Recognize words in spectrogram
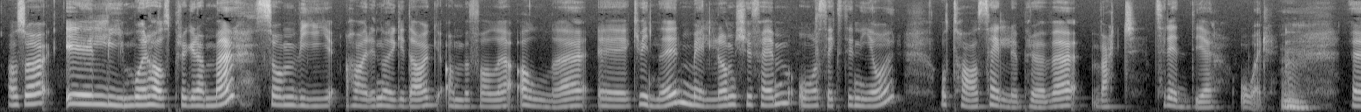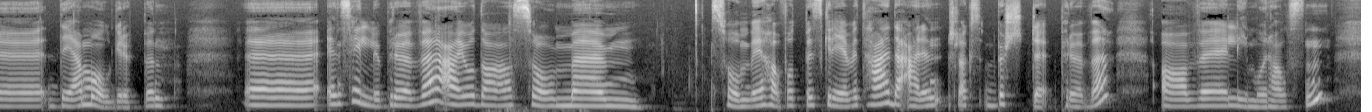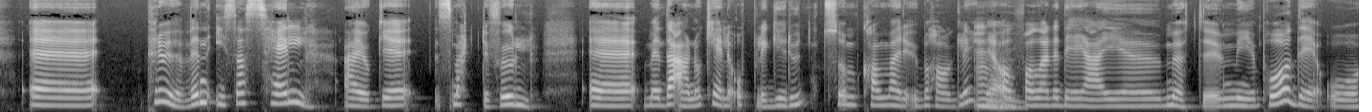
Altså, i livmorhalsprogrammet som vi har i Norge i dag, anbefaler alle eh, kvinner mellom 25 og 69 år å ta celleprøve hvert tredje år. Eh, det er målgruppen. Eh, en celleprøve er jo da som eh, som vi har fått beskrevet her, det er en slags børsteprøve av eh, livmorhalsen. Eh, prøven i seg selv er jo ikke smertefull. Eh, men det er nok hele opplegget rundt som kan være ubehagelig. Mm. Iallfall er det det jeg uh, møter mye på. Det å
